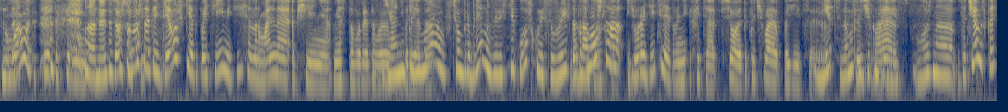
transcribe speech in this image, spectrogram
По-моему, это какая-то хрень. Ладно, это все, что нужно этой девушке, это пойти и найти себе нормальное общение вместо вот этого Я не понимаю, в чем проблема завести кошку, если уже есть Да потому кошка. что ее родители этого не хотят. Все, это ключевая позиция. Нет, всегда можно найти компромисс. Можно... Зачем искать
